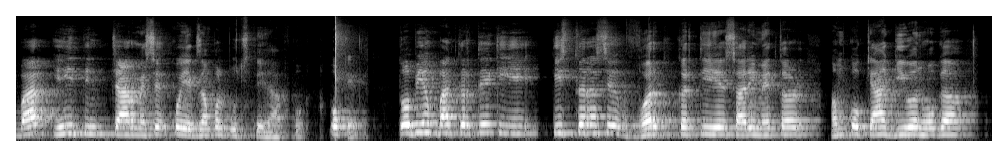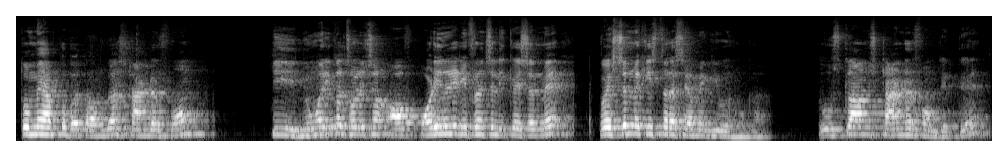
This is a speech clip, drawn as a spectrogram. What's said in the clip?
बार यही तीन, चार में से कोई एग्ज़ाम्पल पूछते हैं आपको। ओके तो अभी हम बात करते हैं कि ये किस तरह से वर्क करती है सारी मेथड हमको क्या गिवन होगा। तो मैं आपको बताऊँगा स्टैंडर्ड फॉर्म कि numerical solution of ordinary differential equation में क्वेश्चन में किस तरह से हमें गिवन होगा। तो उसका हम स्टैंडर्ड फॉर्म देखते हैं।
